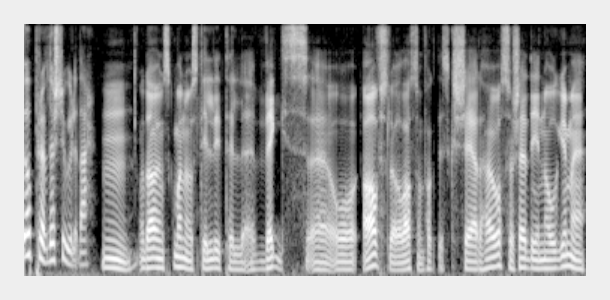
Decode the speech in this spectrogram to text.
Og prøvd å skjule det. Mm, og da ønsker man jo å stille de til veggs eh, og avsløre hva som faktisk skjer. Det har jo også skjedd i Norge med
